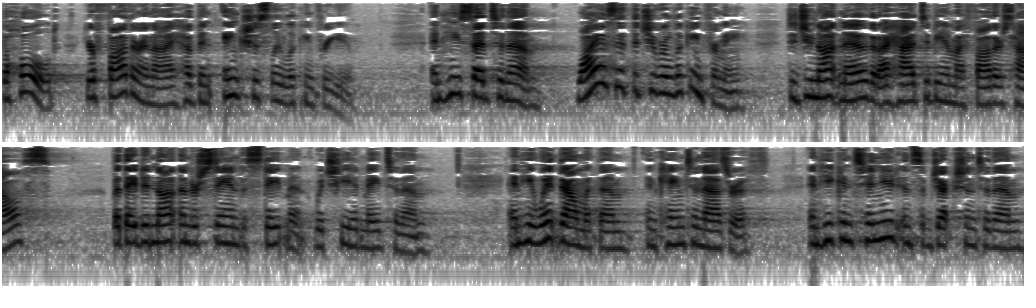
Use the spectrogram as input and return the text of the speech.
Behold, your father and I have been anxiously looking for you. And he said to them, Why is it that you were looking for me? Did you not know that I had to be in my father's house? But they did not understand the statement which he had made to them. And he went down with them and came to Nazareth and he continued in subjection to them,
